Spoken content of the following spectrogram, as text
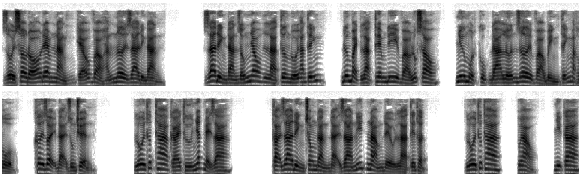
rồi sau đó đem nàng kéo vào hắn nơi gia đình đàn. Gia đình đàn giống nhau là tương đối an tĩnh, đương bạch lạc thêm đi vào lúc sau, như một cục đá lớn rơi vào bình tĩnh mặt hồ, khơi dậy đại dung chuyển. Lôi thức tha cái thứ nhất nhảy ra. Tại gia đình trong đàn đại gia nít nạm đều là tên thật. Lôi thức tha, wow, nhị ca,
